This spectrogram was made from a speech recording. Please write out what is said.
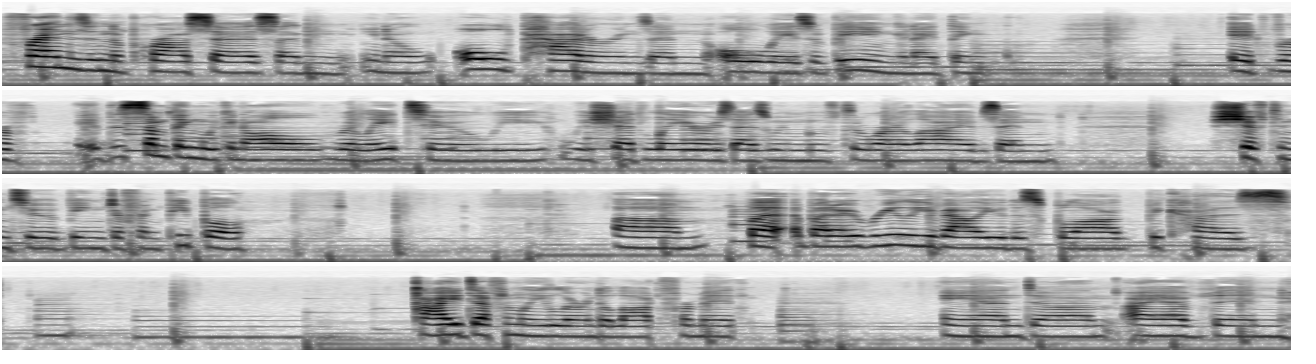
friends in the process and you know old patterns and old ways of being and i think it it is something we can all relate to. We we shed layers as we move through our lives and shift into being different people. Um, but but I really value this blog because I definitely learned a lot from it, and um, I have been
